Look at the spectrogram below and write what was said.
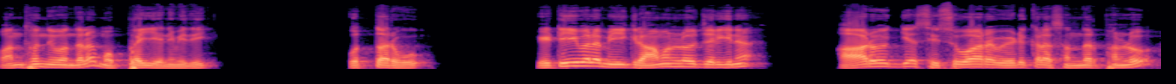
పంతొమ్మిది వందల ముప్పై ఎనిమిది. ఉత్తర్వు. ఇటీవల మీ గ్రామంలో జరిగిన ఆరోగ్య శిశువార వేడుకల సందర్భంలో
